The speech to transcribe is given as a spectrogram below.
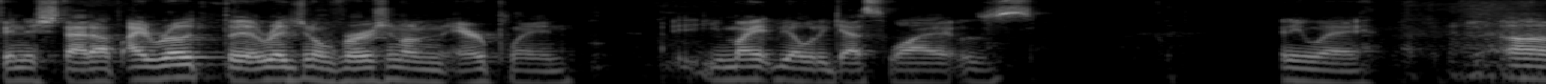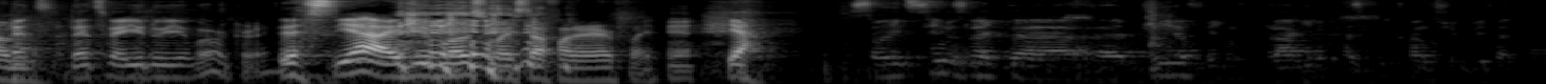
finish that up. I wrote the original version on an airplane you might be able to guess why it was. Anyway. Um, that's, that's where you do your work, right? This, yeah, I do most of my stuff on an airplane. Yeah. yeah. So it seems like the uh, pfring plugin has been contributed by.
